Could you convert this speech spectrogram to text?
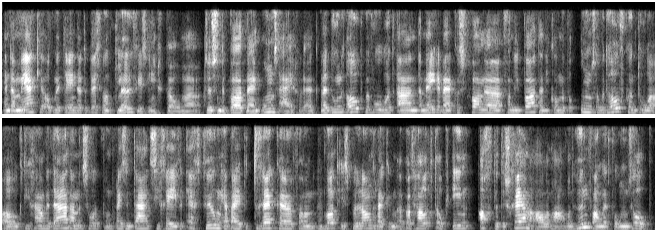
En dan merk je ook meteen dat er best wel een kleuf is ingekomen tussen de partner en ons eigenlijk. We doen ook ook bijvoorbeeld aan medewerkers van, uh, van die partner. Die komen bij ons op het hoofdkantoor ook. Die gaan we daar dan een soort van presentatie geven. Echt veel meer bij betrekken van wat is belangrijk en wat houdt het ook in achter de schermen allemaal. Want hun vangen het voor ons op.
